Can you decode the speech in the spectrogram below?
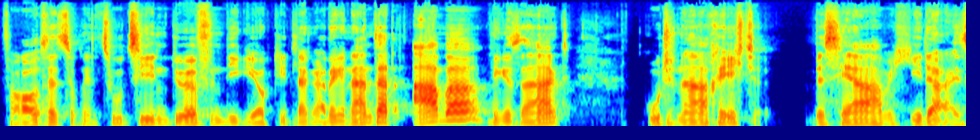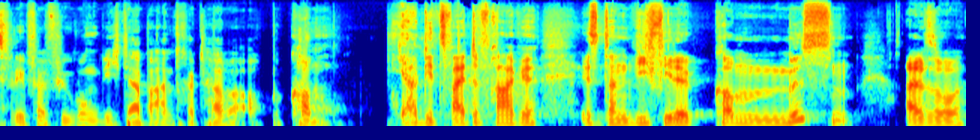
Voraussetzungen hinzuziehen dürfen, die Georg Dietler gerade genannt hat. Aber, wie gesagt, gute Nachricht, bisher habe ich jede einzelne Verfügung, die ich da beantragt habe, auch bekommen. Ja, die zweite Frage ist dann, wie viele kommen müssen? Also,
